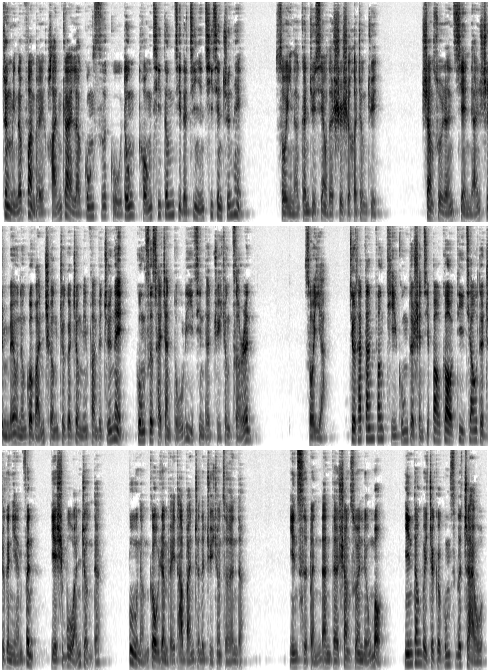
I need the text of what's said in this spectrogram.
证明的范围涵盖了公司股东同期登记的经营期限之内，所以呢，根据现有的事实和证据，上诉人显然是没有能够完成这个证明范围之内公司财产独立性的举证责任，所以啊，就他单方提供的审计报告递交的这个年份也是不完整的。不能够认为他完成了举证责任的，因此本案的上诉人刘某应当为这个公司的债务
